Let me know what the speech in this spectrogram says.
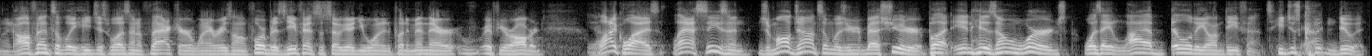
Like offensively, he just wasn't a factor whenever he's on the floor. But his defense was so good, you wanted to put him in there if you're Auburn. Yeah. Likewise, last season, Jamal Johnson was your best shooter, but in his own words, was a liability on defense. He just Yeah. couldn't do it.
